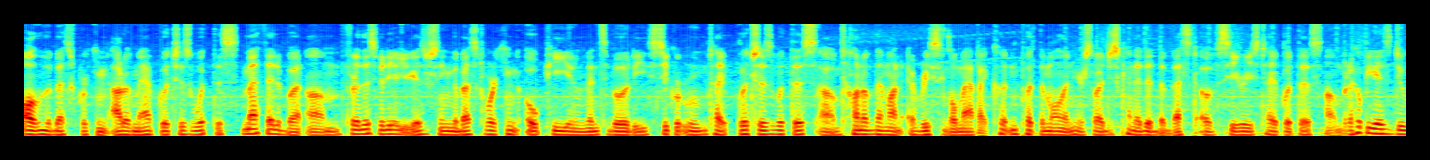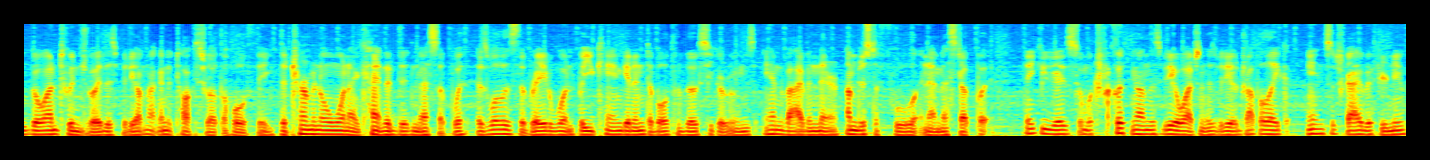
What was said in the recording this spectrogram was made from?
all of the best working out of map glitches with this method, but um for this video you guys are seeing the best working OP and invincibility secret room type glitches with this. Um ton of them on every single map. I couldn't put them all in here so I just kind of did the best of series type with this. Um but I hope you guys do go on to enjoy this video. I'm not going to talk throughout the whole thing. The terminal one I kind of did mess up with as well as the raid one, but you can get into both of those secret rooms and vibe in there. I'm just a fool and I messed up, but thank you guys so much for clicking on this video, watching this video. Drop a like and subscribe if you're new.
